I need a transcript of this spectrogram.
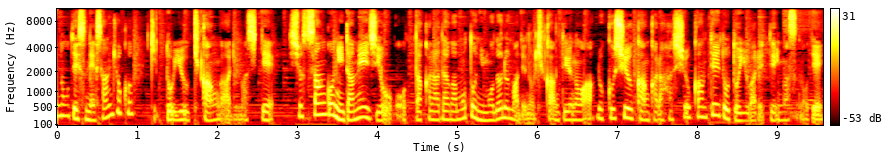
のですね、産褥期という期間がありまして、出産後にダメージを負った体が元に戻るまでの期間というのは6週間から8週間程度と言われていますので、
